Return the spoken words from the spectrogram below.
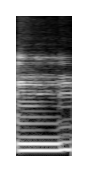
I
